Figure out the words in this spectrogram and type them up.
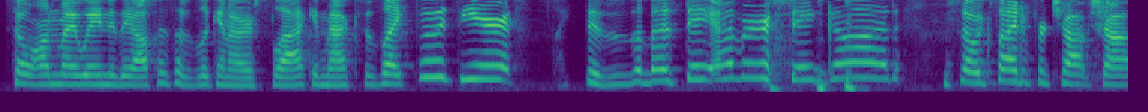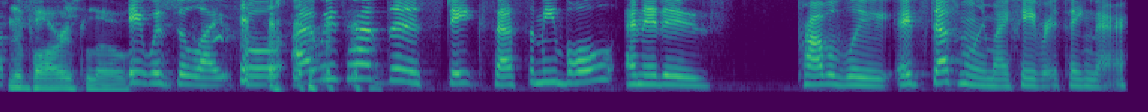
So on my way into the office, I was looking at our Slack, and Max is like, "Food's here." And I was like, "This is the best day ever! Thank God!" I'm so excited for Chop Shop. The bar is low. It was delightful. I always have the steak sesame bowl, and it is probably, it's definitely my favorite thing there.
